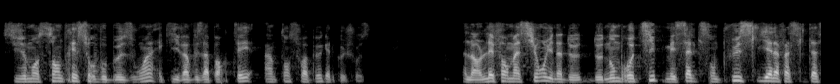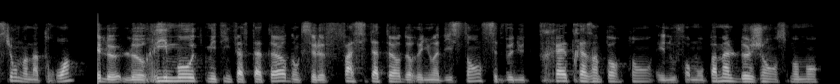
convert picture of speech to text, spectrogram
suffisamment centré sur vos besoins et qui va vous apporter un temps soit peu quelque chose. Alors, les formations, il y en a de, nombreux types, mais celles qui sont plus liées à la facilitation, on en a trois. Le, le Remote Meeting Facilitator, donc c'est le facilitateur de réunion à distance. C'est devenu très, très important et nous formons pas mal de gens en ce moment,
